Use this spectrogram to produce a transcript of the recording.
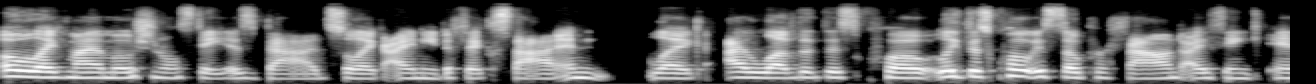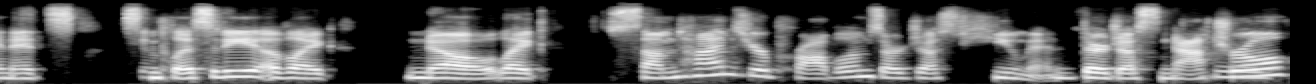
oh, like my emotional state is bad. So like I need to fix that. And like I love that this quote, like this quote is so profound, I think, in its simplicity of like, no, like sometimes your problems are just human. They're just mm. natural,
